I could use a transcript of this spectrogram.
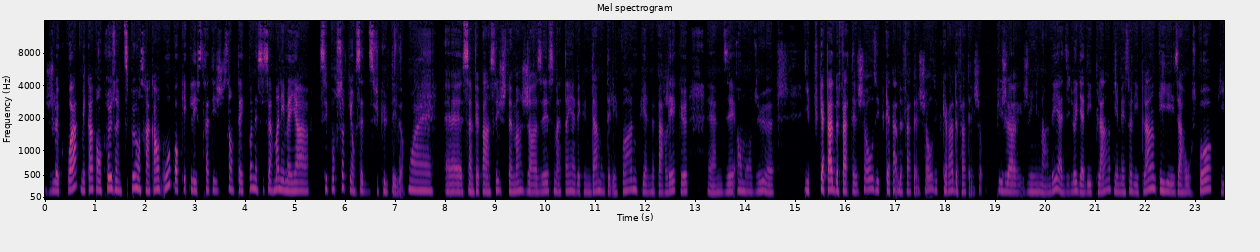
Je le crois, mais quand on creuse un petit peu, on se rend compte oups, ok, les stratégies sont peut-être pas nécessairement les meilleures. C'est pour ça qu'ils ont cette difficulté là. Ouais. Euh, ça me fait penser justement, je jasais ce matin avec une dame au téléphone, puis elle me parlait que euh, elle me disait oh mon Dieu, il est plus capable de faire telle chose, il est plus capable de faire telle chose, il est plus capable de faire telle chose. Puis je leur, je lui ai demandé, elle dit là il y a des plantes, il aimait ça les plantes et ils les arrosent pas, puis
